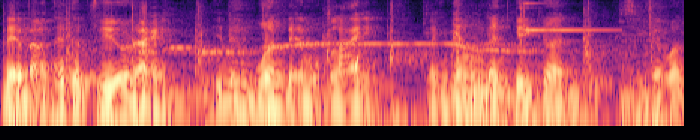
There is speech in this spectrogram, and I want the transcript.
Nếu bạn thấy thích video này thì đừng quên để một like và nhấn đăng ký kênh. Xin cảm ơn.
